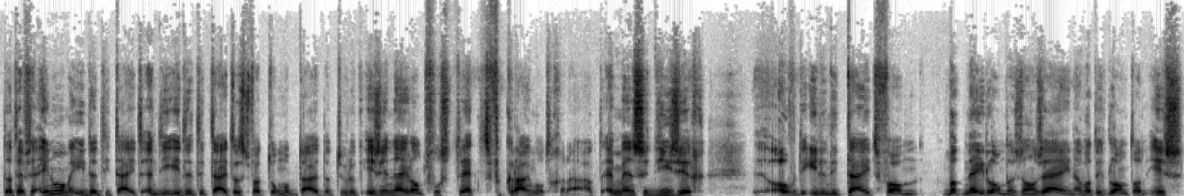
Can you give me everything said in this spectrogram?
Dat heeft een enorme identiteit. En die identiteit, dat is wat Tom op duidt natuurlijk, is in Nederland volstrekt verkruimeld geraakt. En mensen die zich over de identiteit van wat Nederlanders dan zijn en wat dit land dan is,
